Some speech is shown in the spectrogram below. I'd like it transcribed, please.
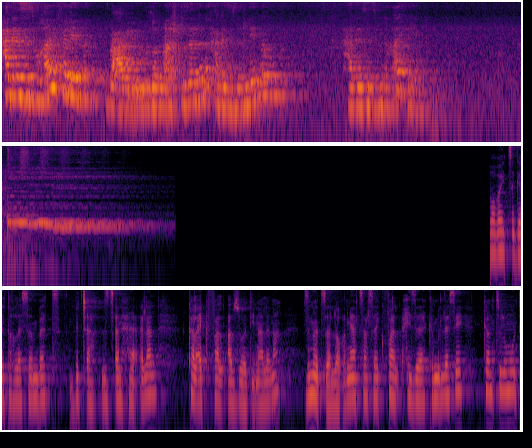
ሓገዝ ህዝቢ ከዓ ይፈለየና ብዓብኡ እዞም ንኣሽቱ ዘለና ሓገዝ ዘድልየና ሓገዝ ህዝብና ከዓ ይፈለየና ባባይ ፅገ ተኽለ ሰንበት ብጫ ዝፀንሐ ዕላል ካልኣይ ክፋል ኣብ ዝወዲና ኣለና ዝመፅ ዘሎ ቅንያት ሳልሳይ ክፋል ሒዘ ክምለሰ ከምቲ ልሙድ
